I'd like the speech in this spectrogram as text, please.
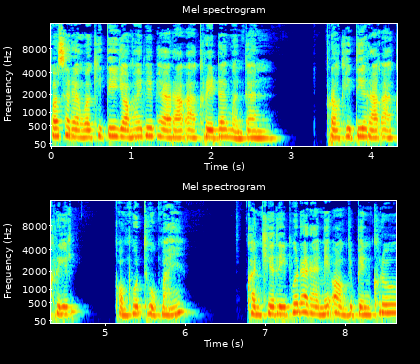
ก็แสดงว่าคิตตี้ยอมให้พี่แพรรักอาคริสได้เหมือนกัน เพราะคิตตี้รักอาคริสผมพูดถูกไหมคอนเครีพูดอะไรไม่ออกอยู่เป็นครู่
